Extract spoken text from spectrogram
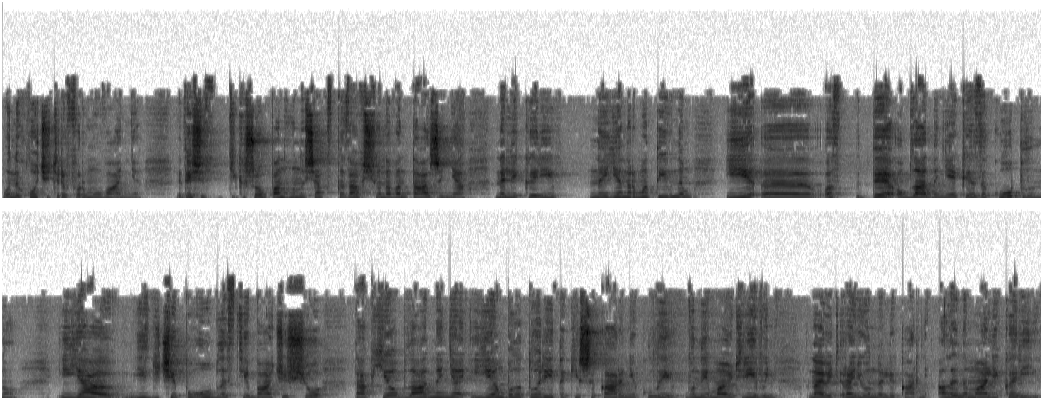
вони хочуть реформування. І те, що тільки що пан Гонощак сказав, що навантаження на лікарів не є нормативним, і е, те обладнання, яке закуплено, і я, їздячи по області, бачу, що так, є обладнання, і є амбулаторії такі шикарні, коли вони мають рівень навіть районної лікарні, але нема лікарів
